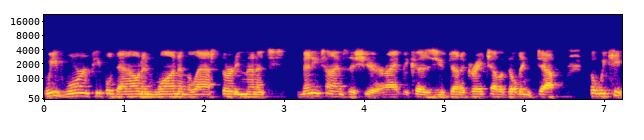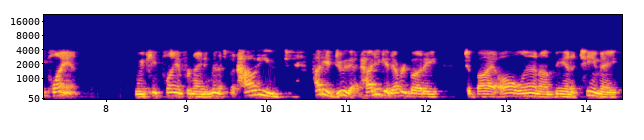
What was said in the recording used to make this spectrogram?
we've worn people down and won in the last 30 minutes many times this year, right? Because you've done a great job of building depth, but we keep playing. We keep playing for 90 minutes. But how do you how do you do that? How do you get everybody to buy all in on being a teammate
